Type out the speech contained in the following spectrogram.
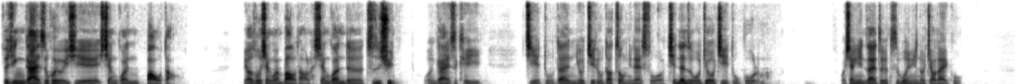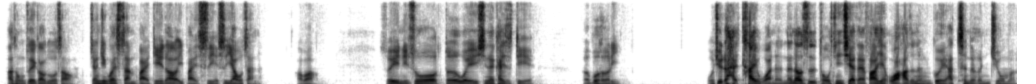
最近应该还是会有一些相关报道，不要说相关报道了，相关的资讯，我应该还是可以解读，但有解读到重点再说。前阵子我就有解读过了嘛，我相信在这个直播里面都交代过。它从最高多少，将近快三百，跌到一百四，也是腰斩了，好不好？所以你说德维现在开始跌，合不合理？我觉得还太晚了，难道是投信现在才发现哇，它真的很贵，它撑了很久吗？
